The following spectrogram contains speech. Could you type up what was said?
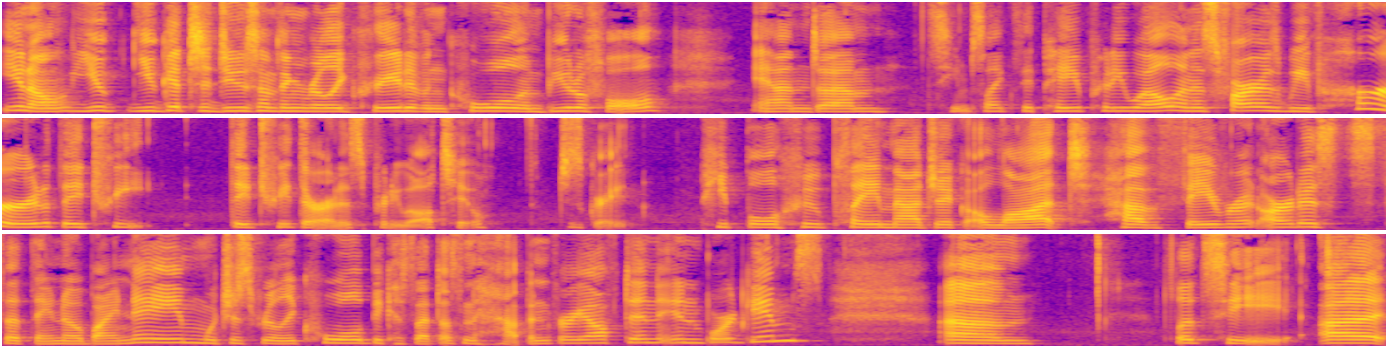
you know, you you get to do something really creative and cool and beautiful and um seems like they pay pretty well and as far as we've heard, they treat they treat their artists pretty well too, which is great people who play Magic a lot have favorite artists that they know by name, which is really cool because that doesn't happen very often in board games. Um, let's see. Uh,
